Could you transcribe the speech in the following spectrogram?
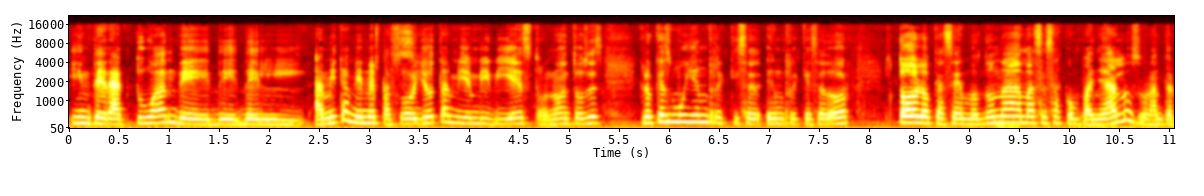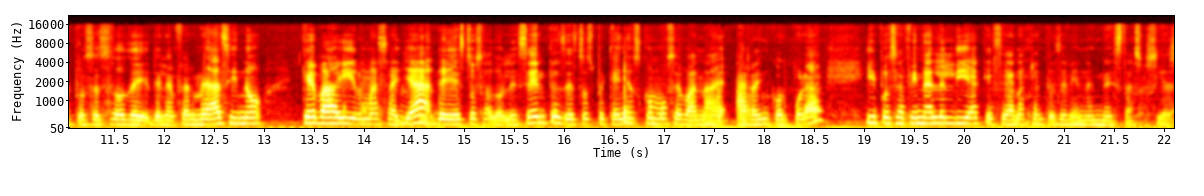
interactúan, de, de, del, a mí también me pasó, yo también viví esto, ¿no? Entonces creo que es muy enriquecedor todo lo que hacemos. No nada más es acompañarlos durante el proceso de, la enfermedad, sino que va a ir más allá de estos adolescentes, de estos pequeños, cómo se van a, reincorporar y pues al final del día que sean agentes de bien en esta sociedad.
